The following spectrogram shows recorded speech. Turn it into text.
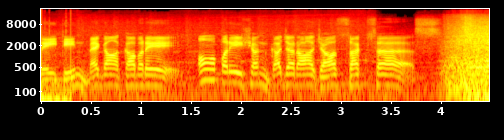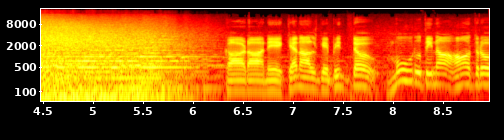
news eighteen mega coverage operation Gajaraja success ಕಾಡಾನೆ ಕೆನಾಲ್ಗೆ ಬಿದ್ದು ಮೂರು ದಿನ ಆದರೂ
